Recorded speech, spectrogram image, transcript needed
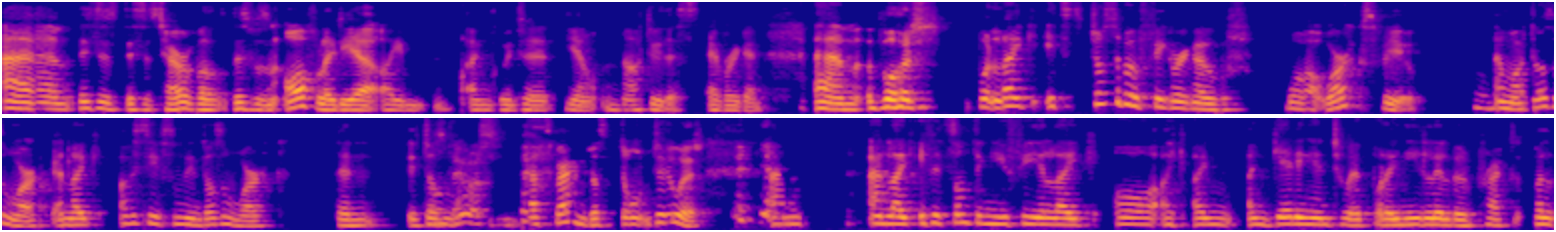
um this is this is terrible this was an awful idea i'm i'm going to you know not do this ever again um but but like it's just about figuring out what works for you Mhm. and what doesn't work and like obviously if something doesn't work then it doesn't do it. that's fine just don't do it Yeah. and and like if it's something you feel like oh I, i'm i'm getting into it but i need a little bit of practice well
